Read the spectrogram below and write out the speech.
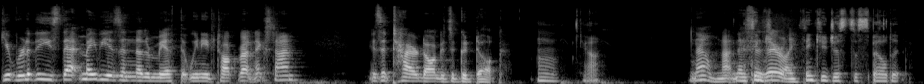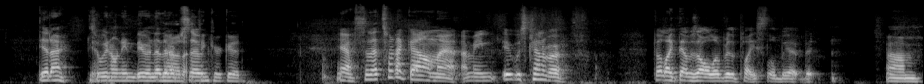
Get rid of these. That maybe is another myth that we need to talk about next time. Is a tired dog is a good dog? Mm, yeah. No, not necessarily. I think you just dispelled it. Did I? So we don't need to do another No, episode. I think you're good. Yeah, so that's what I got on that. I mean, it was kind of a felt like that was all over the place a little bit, but um,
